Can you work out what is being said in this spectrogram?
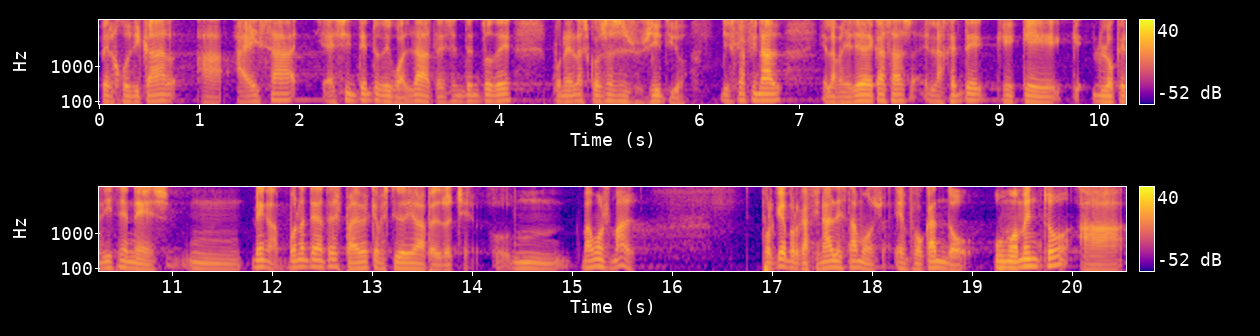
perjudicar a, ese intento de igualdad, a ese intento de poner las cosas en su sitio. Y es que al final, en la mayoría de casas, la gente que, lo que dicen es, mmm, venga, pon antena 3 para ver qué vestido lleva Pedroche. Mm, vamos mal. ¿Por qué? Porque al final estamos enfocando un momento a,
